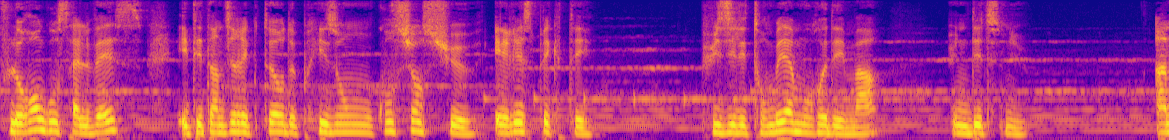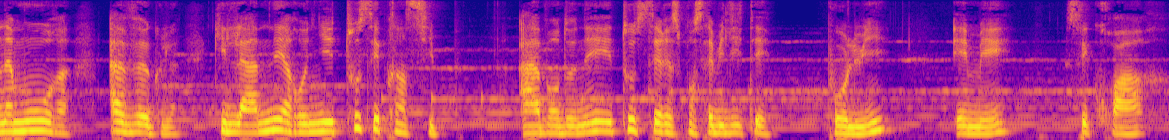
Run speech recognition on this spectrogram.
Florent Gonsalves était un directeur de prison consciencieux et respecté. Puis il est tombé amoureux d'Emma, une détenue. Un amour aveugle qui l'a amené à renier tous ses principes, à abandonner toutes ses responsabilités. Pour lui, aimer, c'est croire.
